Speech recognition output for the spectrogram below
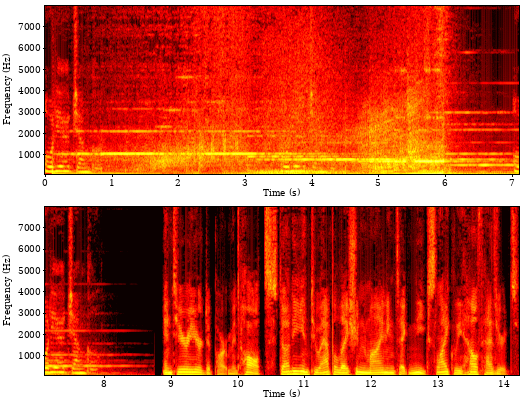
Audio Jungle. Audio Jungle. Audio Jungle. Interior Department halts study into Appalachian mining techniques likely health hazards.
